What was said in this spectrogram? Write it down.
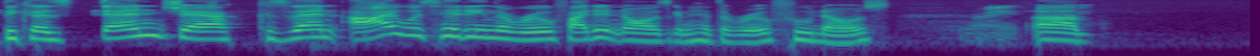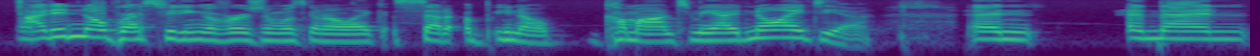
Because then Jack, because then I was hitting the roof. I didn't know I was going to hit the roof. Who knows? Right. Um, I didn't know breastfeeding aversion was going to like set, up, you know, come on to me. I had no idea. And, and then,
